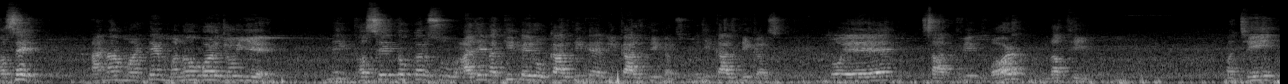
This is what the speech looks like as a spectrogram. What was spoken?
થશે જ. આના માટે મનોબળ જોઈએ. નહીં થશે તો કરશું. આજે નક્કી કર્યું, કાલથી કે નહીં, કાલથી કરશું. પછી કાલથી કરશું. તો એ સાત્વિક બળ નથી. પછી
